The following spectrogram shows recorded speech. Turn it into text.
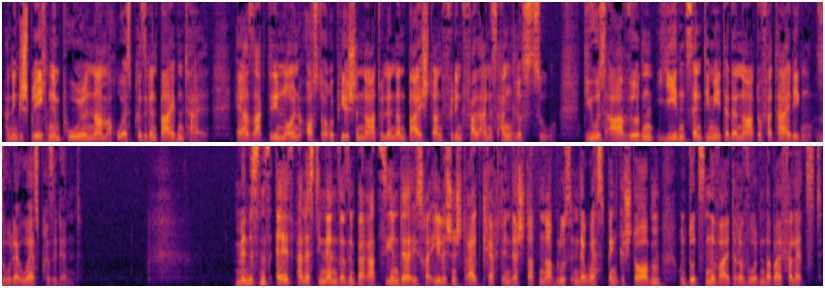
An den Gesprächen in Polen nahm auch US-Präsident Biden teil. Er sagte den neuen osteuropäischen NATO-Ländern Beistand für den Fall eines Angriffs zu. Die USA würden jeden Zentimeter der NATO verteidigen, so der US-Präsident. Mindestens elf Palästinenser sind bei Razzien der israelischen Streitkräfte in der Stadt Nablus in der Westbank gestorben und Dutzende weitere wurden dabei verletzt.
